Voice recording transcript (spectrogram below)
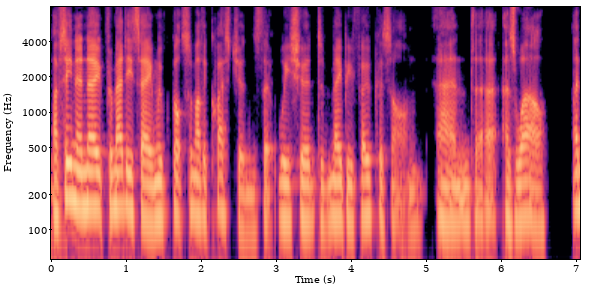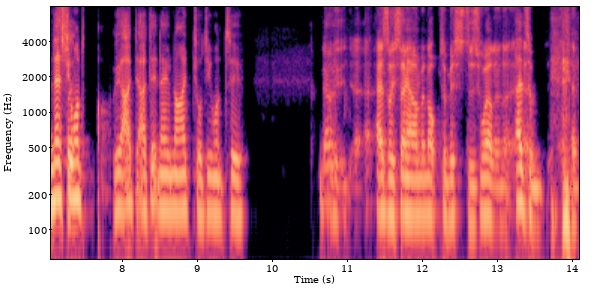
I've Mm. seen a note from Eddie saying we've got some other questions that we should maybe focus on and uh, as well. Unless you want, I, I don't know, Nigel. Do you want to? No, uh, uh, as I say, I'm an optimist as well, and uh, As a- and, and,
